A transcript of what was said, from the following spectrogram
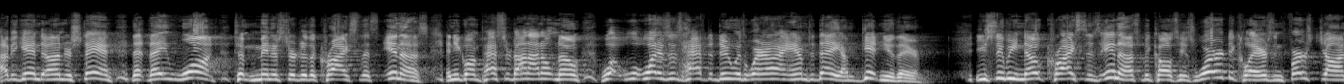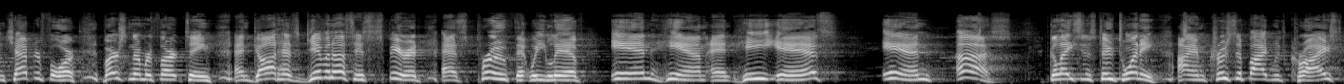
I began to understand that they want to minister to the Christ that's in us. And you're going, Pastor Don, I don't know. What, what does this have to do with where I am today? I'm getting you there. You see, we know Christ is in us because his word declares in 1 John chapter 4, verse number 13, and God has given us his spirit as proof that we live in him and he is in us. Galatians 2:20 I am crucified with Christ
